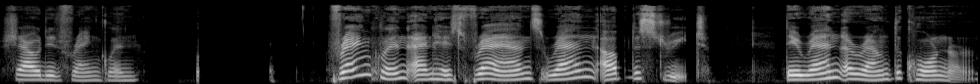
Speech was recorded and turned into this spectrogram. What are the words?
shouted Franklin. Franklin and his friends ran up the street. They ran around the corner.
